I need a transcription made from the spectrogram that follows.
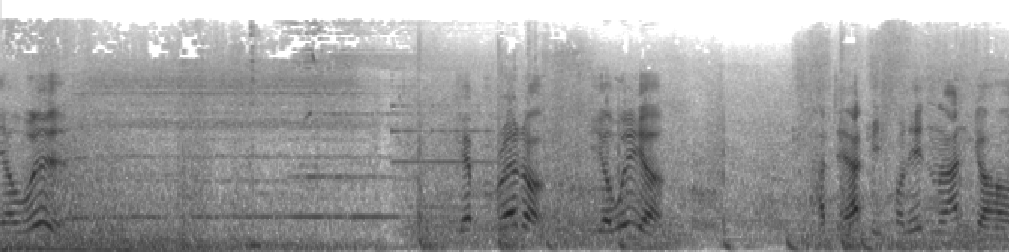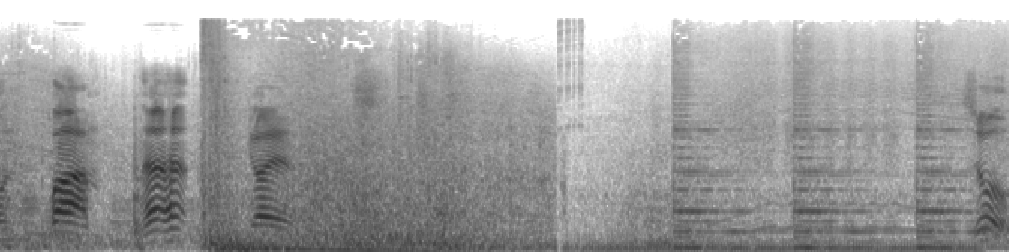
Jawohl. Captain Braddock. Jawohl, ja. Hat, er hat mich von hinten angehauen. Bam. Geil. So.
